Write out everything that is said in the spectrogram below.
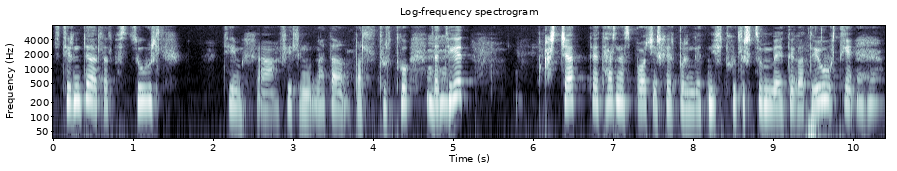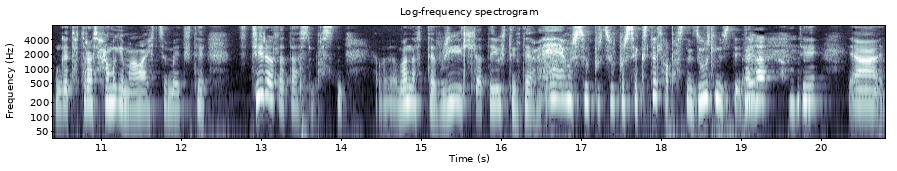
тэрнтэй бол бас зүүрлэх тийм их филинг надад бол төрдгөө. За тэгээд гарчаад тэгээ тайзнаас бууж ирэхээр бүр ингээд нефт хөлөрцөн байдаг. Одоо юу гэдгийг ингээд дотроос хамаг юм аваа ицсэн байдаг те. Тэр бол одоо бас one of the real одоо юу гэдгийг те амар супер супер секстэй л бас нэг зүйрлэн үстэй те. Яа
